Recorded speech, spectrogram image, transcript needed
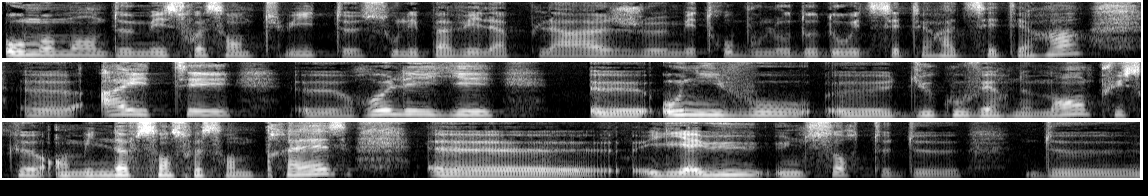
au moment de mai 68, euh, sous les pavés la plage, euh, métro boulot dodo, etc., etc., euh, a été relayé au niveau du gouvernement, puisque en 1973, il y a eu une sorte de, de,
